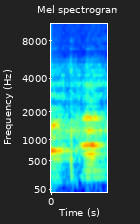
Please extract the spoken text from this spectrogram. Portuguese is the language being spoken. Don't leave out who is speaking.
Speaker 1: Música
